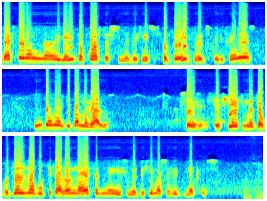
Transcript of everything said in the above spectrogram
δεύτερον ε, γιατί το κόστος της συμμετοχής στο περίπτερο της περιφέρειας ήταν αρκετά μεγάλο σε, σε σχέση με το αποτέλεσμα που πιθανόν να έφερνε η συμμετοχή μας σε αυτή την έκθεση. Μμμ.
